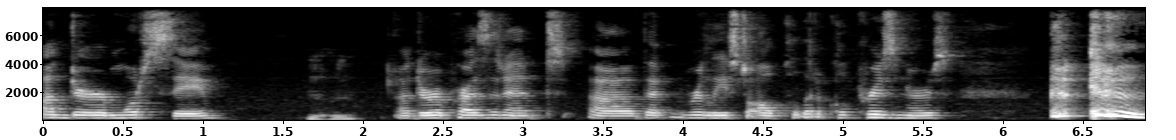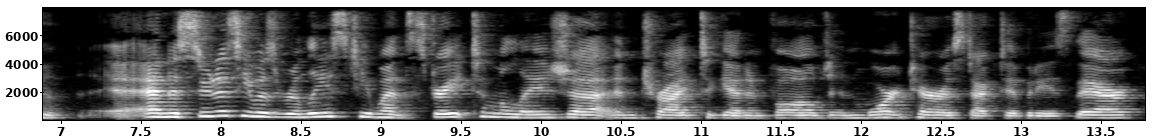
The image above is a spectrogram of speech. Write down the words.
under Morsi, mm-hmm. under a president uh, that released all political prisoners. and as soon as he was released, he went straight to Malaysia and tried to get involved in more terrorist activities there,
